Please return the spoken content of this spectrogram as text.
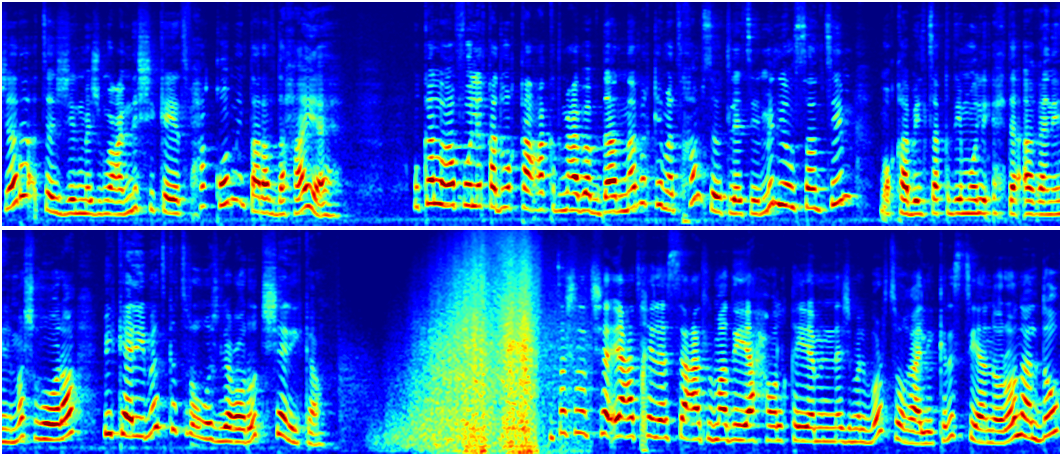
جراء تسجيل مجموعة من الشكايات في حقه من طرف ضحاياه. وكان الغفولي قد وقع عقد مع باب دارنا بقيمة 35 مليون سنتيم مقابل تقديمه لإحدى أغانيه المشهورة بكلمات كتروج لعروض الشركة. انتشرت شائعات خلال الساعات الماضية حول قيام النجم البرتغالي كريستيانو رونالدو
